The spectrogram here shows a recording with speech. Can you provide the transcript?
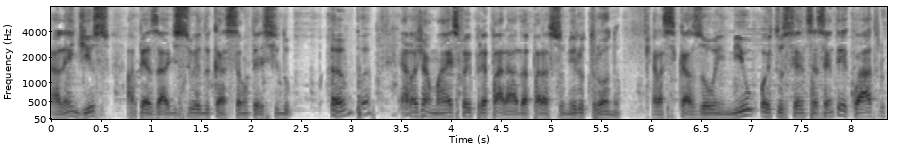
Além disso, apesar de sua educação ter sido ampla, ela jamais foi preparada para assumir o trono. Ela se casou em 1864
